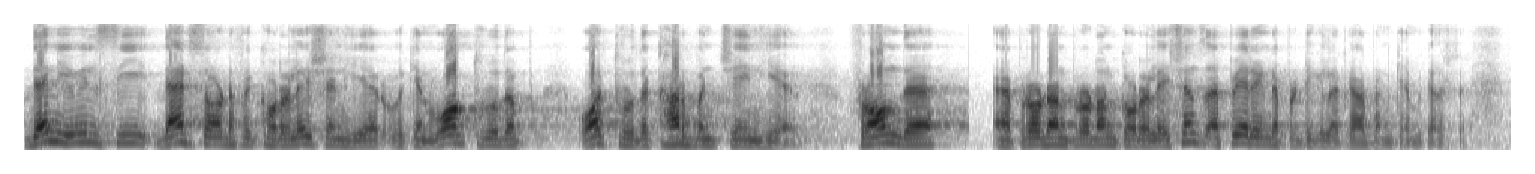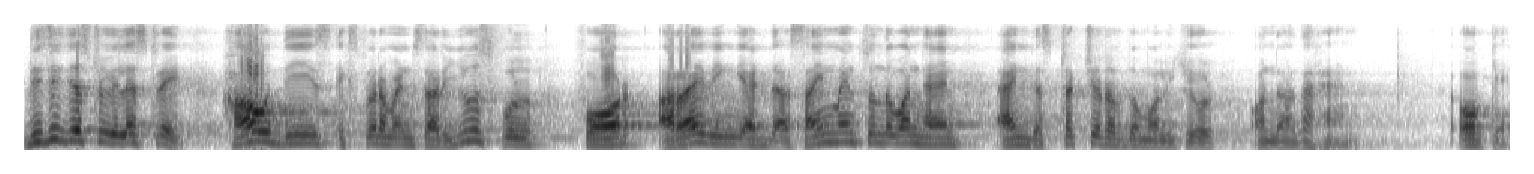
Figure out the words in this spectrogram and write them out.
then you will see that sort of a correlation here we can walk through the walk through the carbon chain here from the uh, proton proton correlations appear in a particular carbon chemical structure. This is just to illustrate how these experiments are useful for arriving at the assignments on the one hand and the structure of the molecule on the other hand. Okay.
